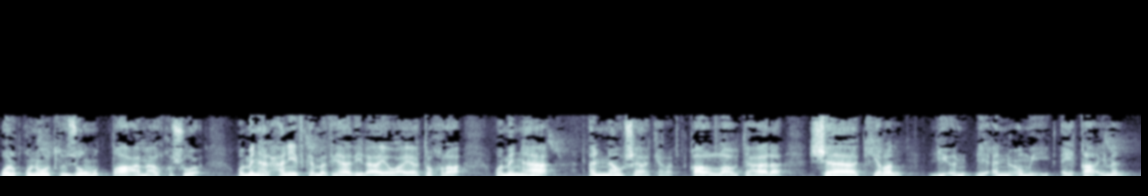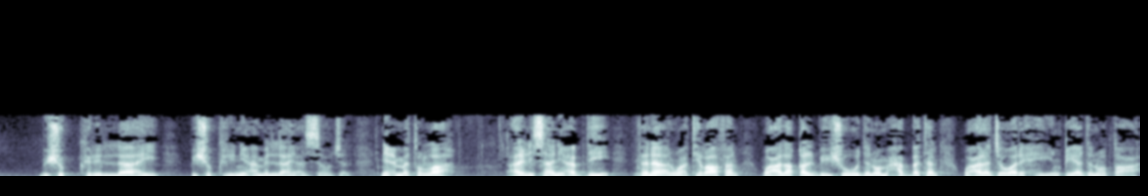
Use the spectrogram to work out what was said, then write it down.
والقنوت لزوم الطاعة مع الخشوع. ومنها الحنيف كما في هذه الآية وآيات أخرى ومنها أنه شاكرا. قال الله تعالى شاكرا لأنعمه. أي قائما بشكر الله بشكر نعم الله عز وجل. نعمة الله على لسان عبده ثناء واعترافا وعلى قلبه شهودا ومحبة وعلى جوارحه انقيادا وطاعة.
